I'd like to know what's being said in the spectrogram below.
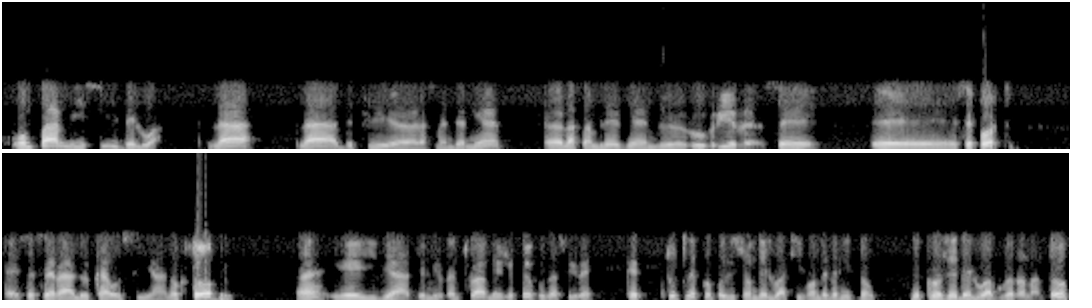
on parle ici des lois. Là, là depuis euh, la semaine dernière, euh, l'Assemblée vient de rouvrir ses, euh, ses, portes. Et ce sera le cas aussi en octobre. Hein, et il y a 2023, mais je peux vous assurer que toutes les propositions de loi qui vont devenir donc des projets de loi gouvernementaux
